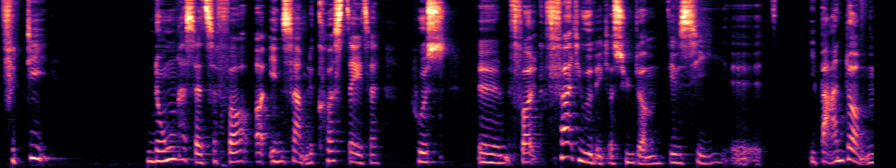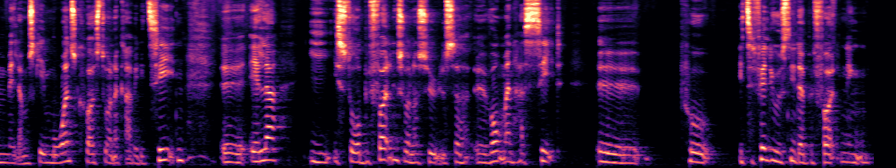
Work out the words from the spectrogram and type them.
fordi nogen har sat sig for at indsamle kostdata hos øh, folk, før de udvikler sygdommen. Det vil sige øh, i barndommen, eller måske morens kost under graviditeten, øh, eller i, i store befolkningsundersøgelser, øh, hvor man har set øh, på et tilfældigt udsnit af befolkningen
